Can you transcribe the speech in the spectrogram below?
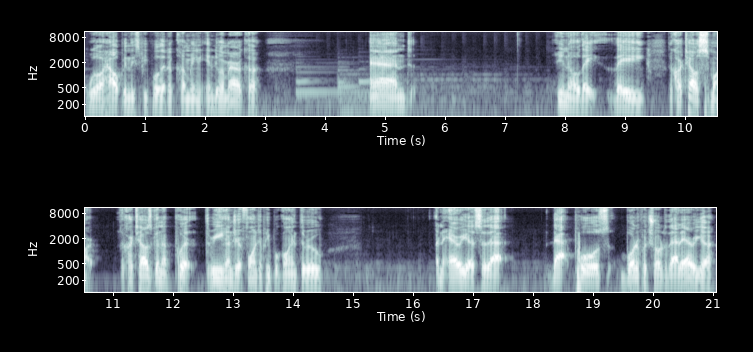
we're helping these people that are coming into America. And you know they they the cartel is smart. The cartel is going to put 300 400 people going through an area so that that pulls border patrol to that area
